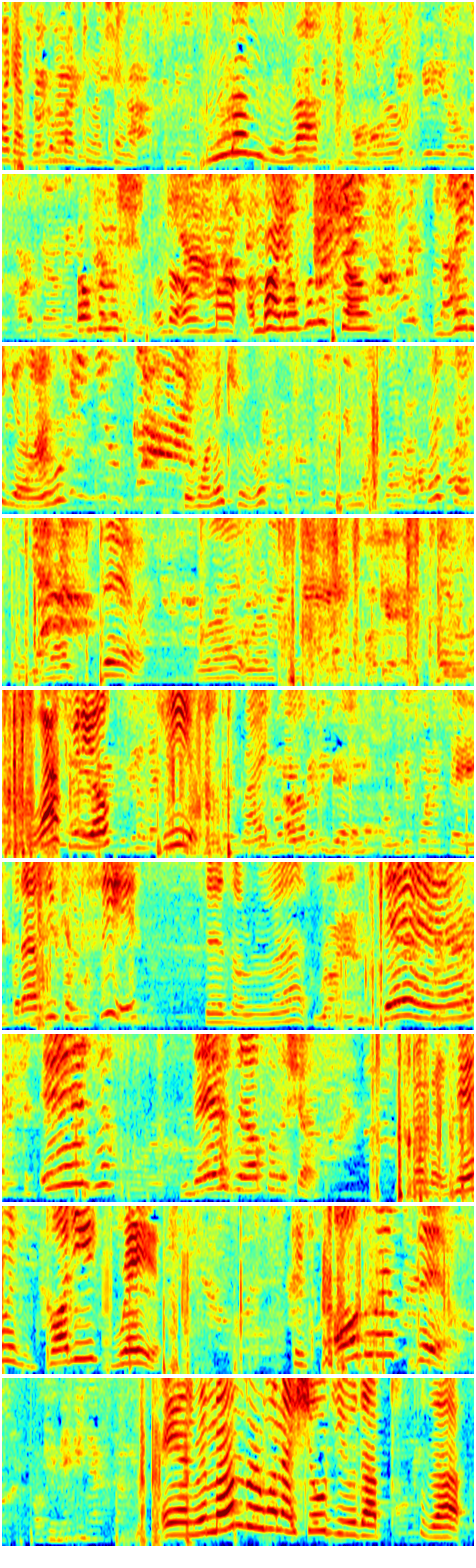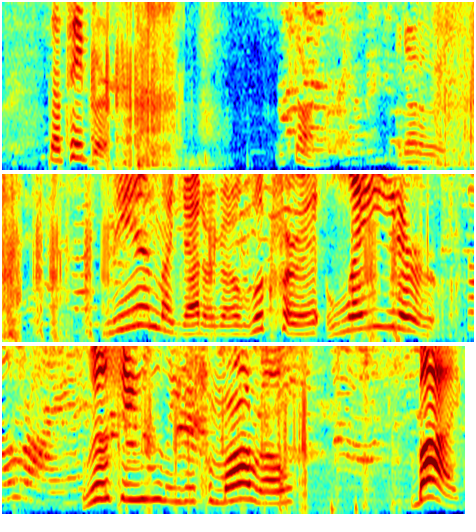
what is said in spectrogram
Hi guys, welcome back to my channel. Remember last video? Elf on the, sh- the uh, my, my Elf on the Shelf video, day one and two. When I first said he was right there, right where I'm pointing. Okay. In the last video, he was right up there. But we just want to say, But as you can see, there's a red. Ryan, There there's the elf on the shelf. Remember, his name is Buddy Reyes. He's all the way up there. okay, maybe next time. And remember when I showed you that that the paper? It's gone. I don't know where it is. Me and my dad are gonna look for it later. We'll see you later tomorrow. Bye.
